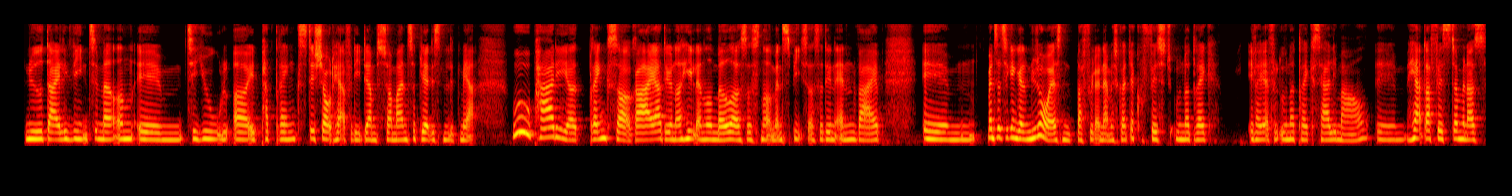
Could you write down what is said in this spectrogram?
nyde dejlig vin til maden øh, til jul, og et par drinks. Det er sjovt her, fordi det er om sommeren, så bliver det sådan lidt mere uh, party og drinks og rejer. Det er jo noget helt andet mad også, og sådan noget, man spiser, så det er en anden vibe. Øhm, men så til gengæld nytår er jeg sådan, der føler jeg nærmest godt, at jeg kunne fest uden at drikke eller i hvert fald uden at drikke særlig meget. Øh, her der fester man også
